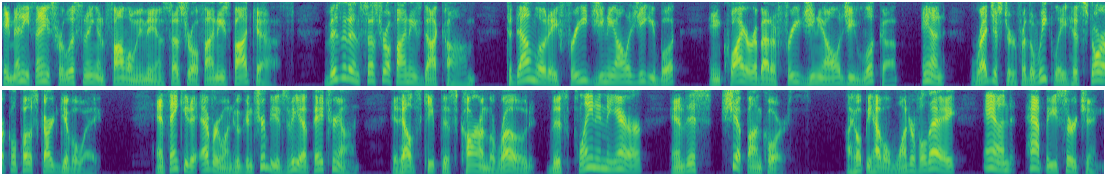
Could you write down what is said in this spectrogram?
Hey, many thanks for listening and following the Ancestral Findings podcast. Visit ancestralfindings.com to download a free genealogy ebook, inquire about a free genealogy lookup, and register for the weekly historical postcard giveaway. And thank you to everyone who contributes via Patreon. It helps keep this car on the road, this plane in the air, and this ship on course. I hope you have a wonderful day and happy searching.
